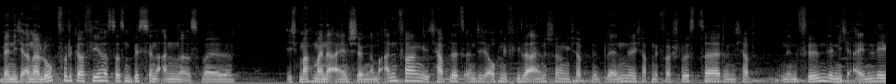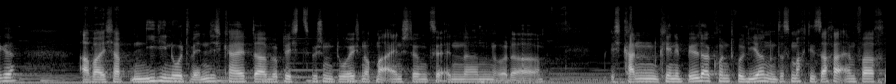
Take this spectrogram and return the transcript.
wenn ich analog fotografiere, ist das ein bisschen anders, weil ich mache meine Einstellungen am Anfang. Ich habe letztendlich auch nicht viele Einstellungen. Ich habe eine Blende, ich habe eine Verschlusszeit und ich habe einen Film, den ich einlege. Aber ich habe nie die Notwendigkeit, da wirklich zwischendurch nochmal Einstellungen zu ändern oder ich kann keine Bilder kontrollieren und das macht die Sache einfach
